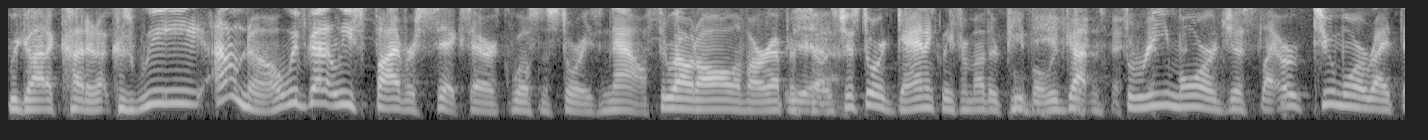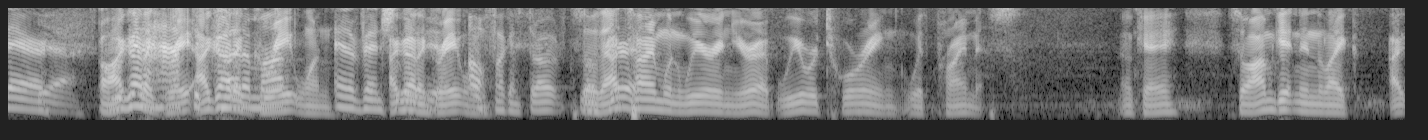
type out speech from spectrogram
We got to cut it up because we i don't know we've got at least five or six eric wilson stories now throughout all of our episodes Yeah. just organically from other people we've gotten three more just like or two more right there Yeah. Oh, I We're got a great- to I got cut a 'em up great one. and eventually I got a great one. oh fucking throw it So let's that hear it. time when we were in Europe, we were touring with Primus. Okay, so I'm getting into like I,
